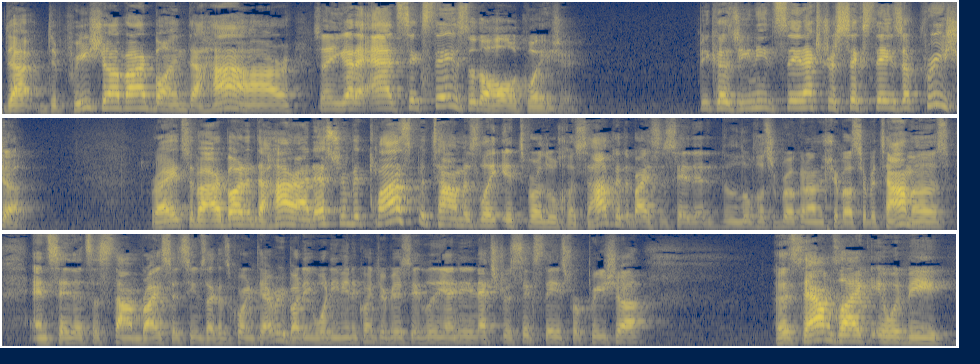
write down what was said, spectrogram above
Depresha Barbain Dahar. So you got to add six days to the whole equation. Because you need say, an extra six days of Prisha. Right? So Arban and Dahar ad Esther Vitlas Batamas like it's for Luchas. So how could the Brisa say that the Luchas are broken on the Shavas or Batamas and say that's a Stam Brisa? It seems like it's according to everybody. What do you mean according to basically I need an extra six days for Prisha? It sounds like it would be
